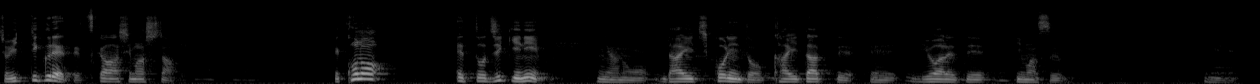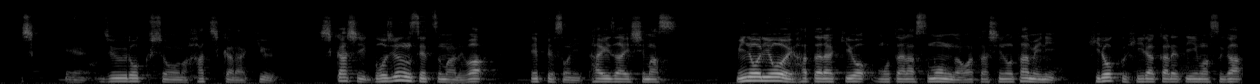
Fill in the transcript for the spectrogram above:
ちょ行ってくれって使わしました。この、えっと、時期にあの第一コリント書いたって、えー、言われています、えー、16章の8から9しかし五巡節まではエペソに滞在します。実り多い働きをもたらす門が私のために広く開かれていますが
